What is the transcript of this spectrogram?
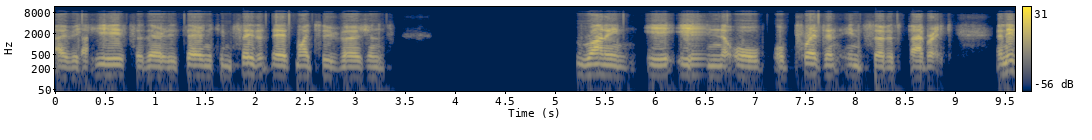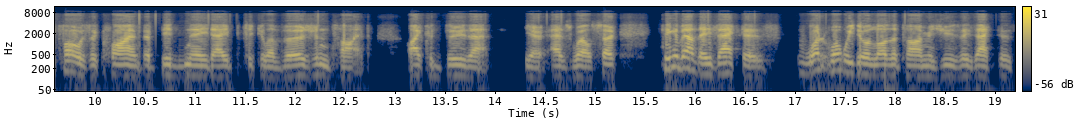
over here. So there it is there, and you can see that there's my two versions running in or, or present in Service Fabric. And if I was a client that did need a particular version type, I could do that you know, as well. So think about these actors. What, what we do a lot of the time is use these actors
